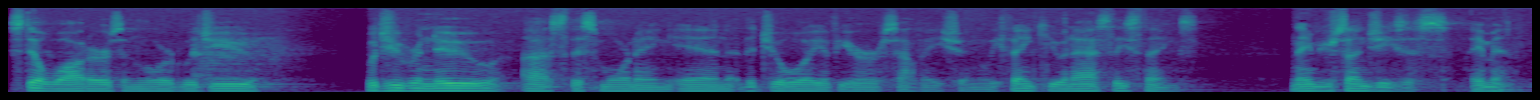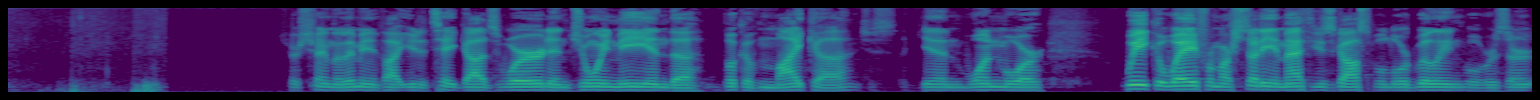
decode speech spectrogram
still waters, and Lord, would you would you renew us this morning in the joy of your salvation? We thank you and ask these things. Name of your Son, Jesus. Amen. Church family, let me invite you to take God's word and join me in the book of Micah. Just again, one more week away from our study in Matthew's gospel. Lord willing, we'll, resume,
